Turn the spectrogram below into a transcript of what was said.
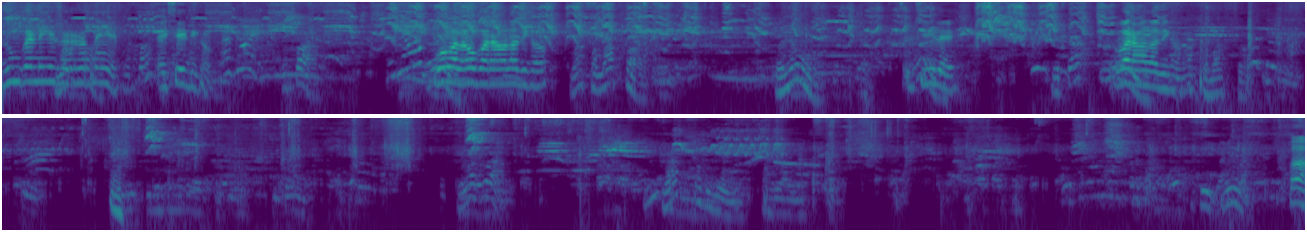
जूम करने की ज़रूरत नहीं है। ऐसे ही दिखाओ। वो वाला, वो बड़ा वाला दिखाओ। है। बड़ा वाला दिखाओ। Not for the game. हाँ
